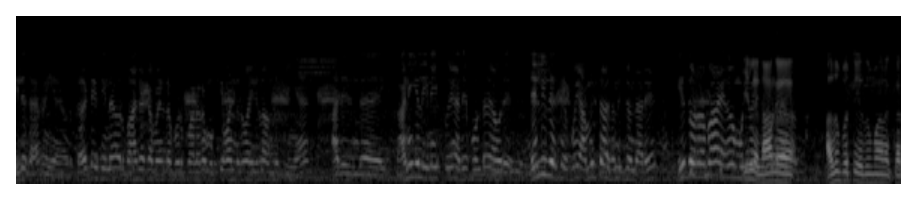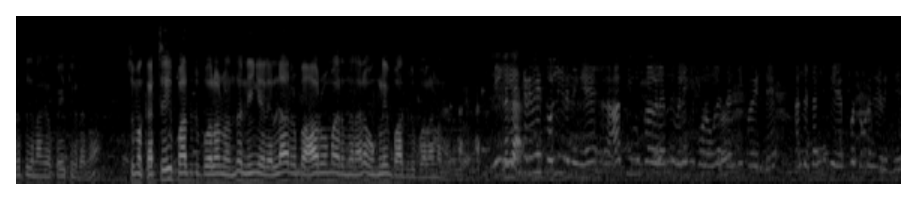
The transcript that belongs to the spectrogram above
இல்லை சார் நீங்கள் ஒரு கர்டேசினா ஒரு பாஜக மேலிட பொறுப்பாளர் முக்கியமான நிர்வாகிகள்லாம் வந்திருக்கீங்க. அது இந்த அணிகள் இணைப்பு அதே போன்று அவர் டெல்லியில் போய் அமித்ஷா சந்திச்சு வந்தார். இது தொடர்பாக ஏதோ முடிவு இல்லை நாங்கள் அது பற்றி எதுவுமான கருத்துக்கு நாங்கள் பேசிக்கிடல. சும்மா கற்றை பார்த்துட்டு போகலான்னு வந்தோம். நீங்கள் எல்லாரும் ரொம்ப ஆர்வமாக இருந்தனால உங்களையும் பார்த்துட்டு போகலான்னு வந்திருக்கோம் நீங்க ஏற்கனவே சொல்லியிருந்தீங்க அதிமுகவில இருந்து விலகி போனவங்கள சந்திப்பேன்ட்டு. அந்த சந்திப்பு எப்ப தொடங்க இருக்கு?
